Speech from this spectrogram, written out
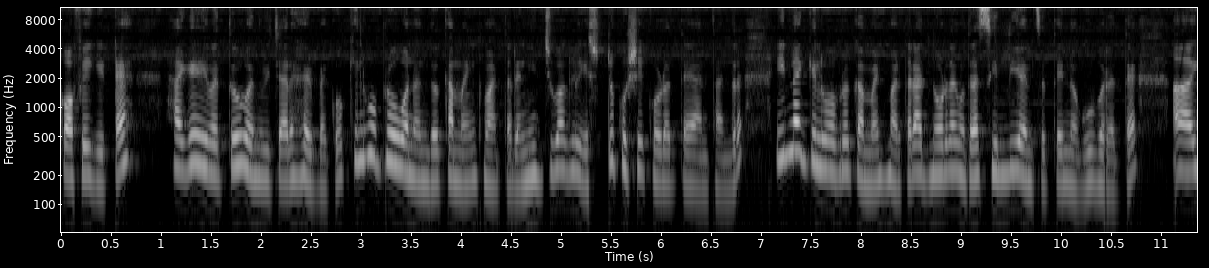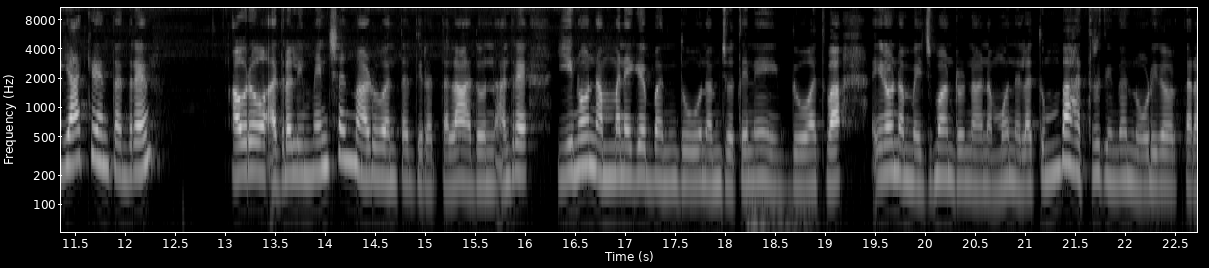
ಕಾಫಿಗಿಟ್ಟೆ ಹಾಗೆ ಇವತ್ತು ಒಂದು ವಿಚಾರ ಹೇಳಬೇಕು. ಕೆಲವೊಬ್ಬರು ಒಂದೊಂದು ಕಮೆಂಟ್ ಮಾಡ್ತಾರೆ, ನಿಜವಾಗ್ಲೂ ಎಷ್ಟು ಖುಷಿ ಕೊಡುತ್ತೆ ಅಂತಂದರೆ, ಇನ್ನು ಕೆಲವೊಬ್ಬರು ಕಮೆಂಟ್ ಮಾಡ್ತಾರೆ. ಅದು ನೋಡಿದಾಗ ಒಂಥರ ಸಿಲ್ಲಿ ಅನಿಸುತ್ತೆ, ನಗು ಬರುತ್ತೆ. ಯಾಕೆ ಅಂತಂದರೆ ಅವರು ಅದರಲ್ಲಿ ಮೆನ್ಷನ್ ಮಾಡುವಂಥದ್ದು ಇರುತ್ತಲ್ಲ, ಅದೊಂದು ಅಂದರೆ ಏನೋ ನಮ್ಮ ಮನೆಗೆ ಬಂದು ನಮ್ಮ ಜೊತೆನೇ ಇದ್ದು ಅಥವಾ ಏನೋ ನಮ್ಮ ಯಜಮಾನ್ರನ್ನ ನಮ್ಮನ್ನೆಲ್ಲ ತುಂಬ ಹತ್ತಿರದಿಂದ ನೋಡಿರೋರ ಥರ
